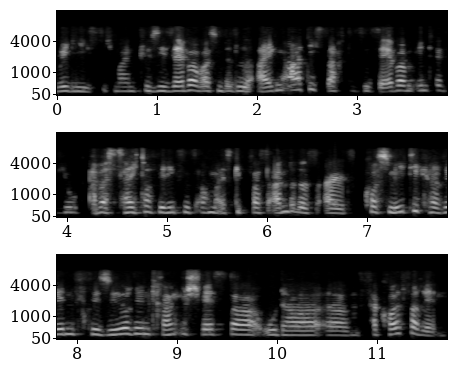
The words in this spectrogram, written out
released. Ich meine, für sie selber war es ein bisschen eigenartig, sagte sie selber im Interview. Aber es zeigt doch wenigstens auch mal, es gibt was anderes als Kosmetikerin, Friseurin, Krankenschwester oder ähm, Verkäuferin.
